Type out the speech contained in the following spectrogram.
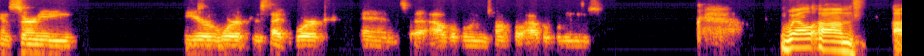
concerning your work, this type of work, and uh, algal blooms, harmful algal blooms? Well, um, uh,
